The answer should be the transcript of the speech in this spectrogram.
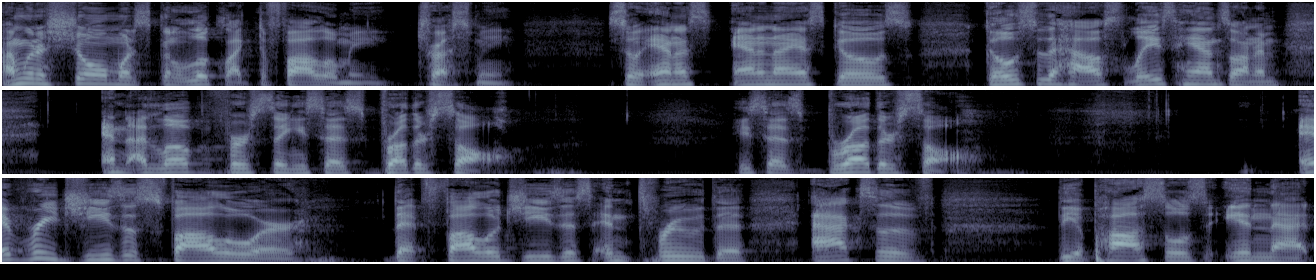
I'm gonna show him what it's gonna look like to follow me. Trust me. So Ananias goes, goes to the house, lays hands on him, and I love the first thing he says, Brother Saul. He says, Brother Saul. Every Jesus follower that followed Jesus and through the acts of the apostles in that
